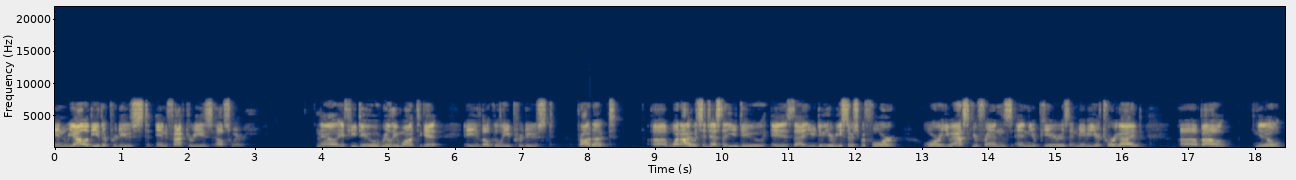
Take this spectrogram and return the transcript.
in reality, they're produced in factories elsewhere. Now, if you do really want to get a locally produced product, uh, what I would suggest that you do is that you do your research before, or you ask your friends and your peers and maybe your tour guide uh, about you know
